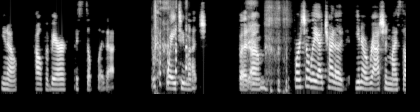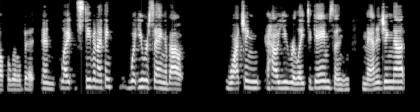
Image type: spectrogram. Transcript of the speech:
you know, Alphabear. I still play that way too much. But, um, fortunately I try to, you know, ration myself a little bit. And like, Stephen, I think what you were saying about watching how you relate to games and managing that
